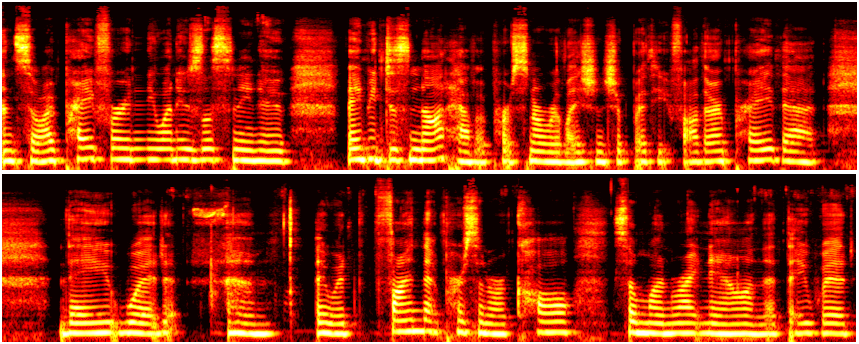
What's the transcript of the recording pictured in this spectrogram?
And so I pray for anyone who's listening who maybe does not have a personal relationship with you, Father. I pray that they would um, they would find that person or call someone right now and that they would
